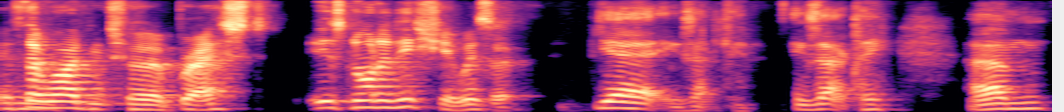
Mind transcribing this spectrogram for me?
If they're mm. riding two abreast, it's not an issue, is it? Yeah, exactly, exactly. Um,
